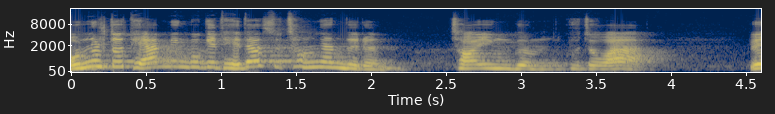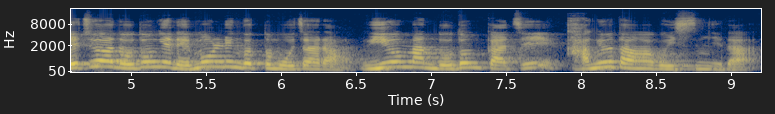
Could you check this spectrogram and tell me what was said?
오늘도 대한민국의 대다수 청년들은 저임금 구조와 외주와 노동에 내몰린 것도 모자라 위험한 노동까지 강요당하고 있습니다.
